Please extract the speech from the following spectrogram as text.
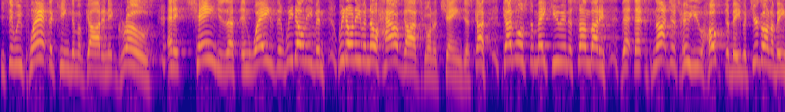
You see, we plant the kingdom of God and it grows and it changes us in ways that we don't even, we don't even know how God's going to change us. God, God wants to make you into somebody that, that's not just who you hope to be, but you're going to be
